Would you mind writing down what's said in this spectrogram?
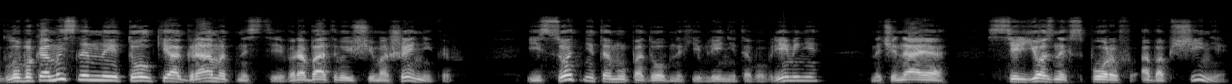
Глубокомысленные толки о грамотности, вырабатывающей мошенников, и сотни тому подобных явлений того времени, начиная с серьезных споров об общине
